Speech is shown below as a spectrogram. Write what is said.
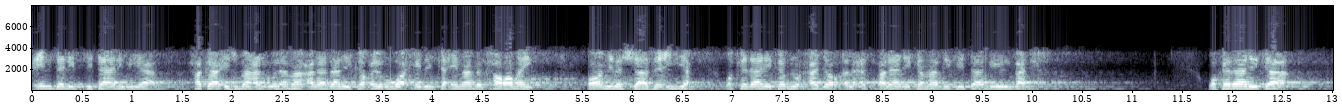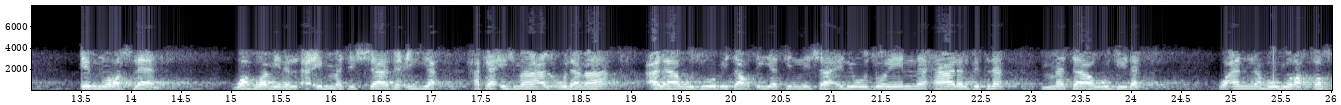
عند الافتتان بها. حكى إجماع العلماء على ذلك غير واحد كإمام الحرمين ومن الشافعية وكذلك ابن حجر العسقلاني كما في كتابه الفتح وكذلك ابن رسلان وهو من الأئمة الشافعية حكى إجماع العلماء على وجوب تغطية النساء لوجوههن حال الفتنة متى وجدت وأنه يرخص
